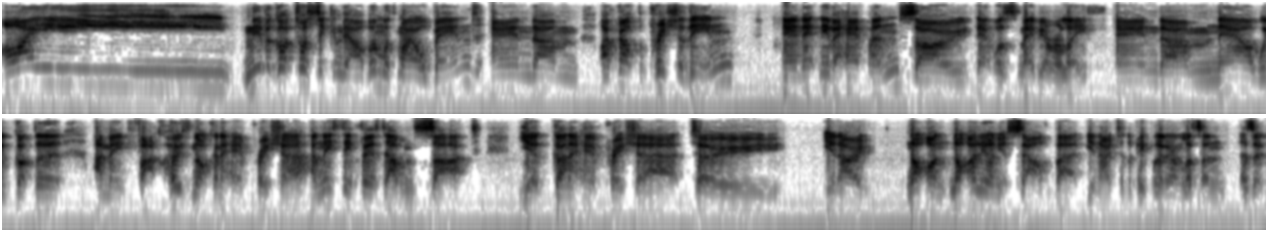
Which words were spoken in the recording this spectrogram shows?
I never got to a second album with my old band, and um, I felt the pressure then, and that never happened. So that was maybe a relief. And um, now we've got the. I mean, fuck, who's not going to have pressure unless their first album sucked? You're going to have pressure to, you know. Not on, not only on yourself, but you know, to the people that are going to listen, is it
